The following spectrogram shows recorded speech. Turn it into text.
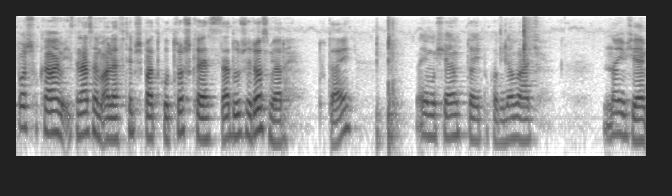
Poszukałem i znalazłem, ale w tym przypadku troszkę za duży rozmiar tutaj. No i musiałem tutaj pokombinować. No i wziąłem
